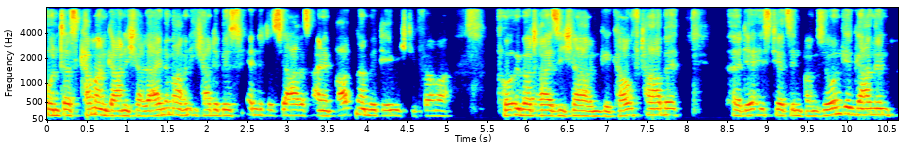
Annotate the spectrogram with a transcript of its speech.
Und das kann man gar nicht alleine machen. Ich hatte bis Ende des Jahres einen Partner, mit dem ich die Firma vor über 30 Jahren gekauft habe. Äh, der ist jetzt in Pension gegangen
